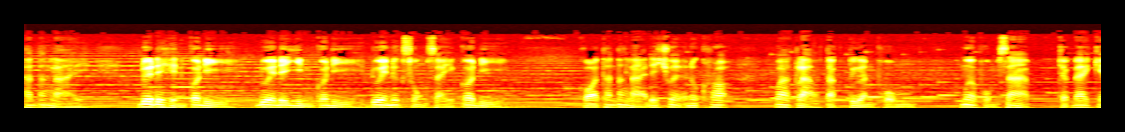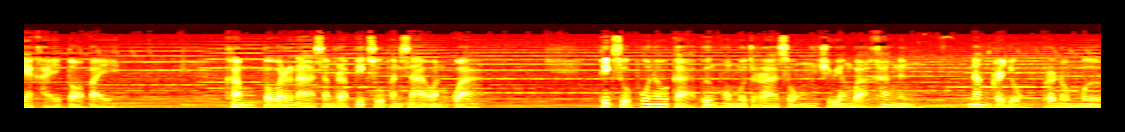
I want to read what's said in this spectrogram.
ท่านทั้งหลาย ด้วยได้เห็นก็ดี ด้วยได้ยินก็ดี ด้วยนึกสงสัยก็ดี ขอท่านทั้งหลายได้ช่วยอนุเคราะห์ว่ากล่าวตักเตือนผม เมื่อผมทราบจะได้แก้ไขต่อไปคำปวารณาสำหรับภิกษุพรรษาอ่อนกว่า ภิกษุผู้นวกาพึงห่มมุตราสงเฉียงบ่าข้างหนึ่ง นั่งกระยงประนมมือ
